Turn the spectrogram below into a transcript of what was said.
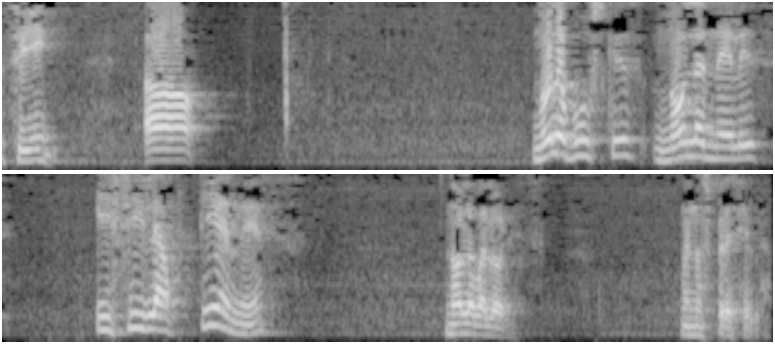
Sí. Uh, no la busques, no la anheles y si la obtienes, no la valores. Menospréciala.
